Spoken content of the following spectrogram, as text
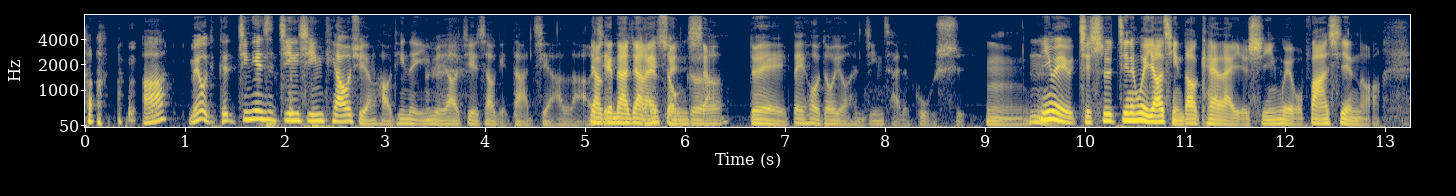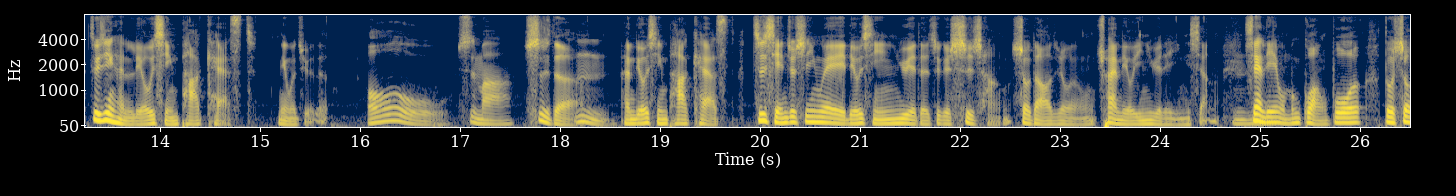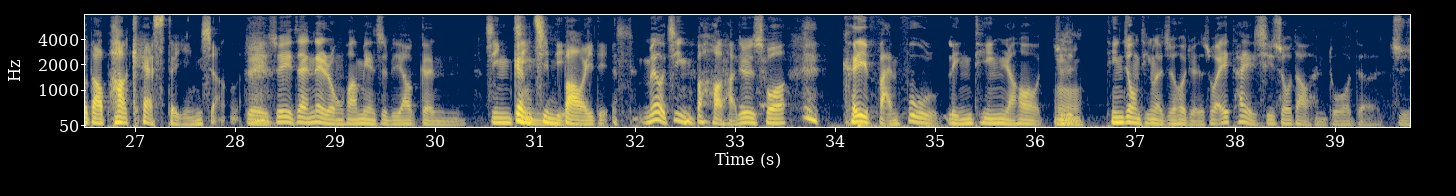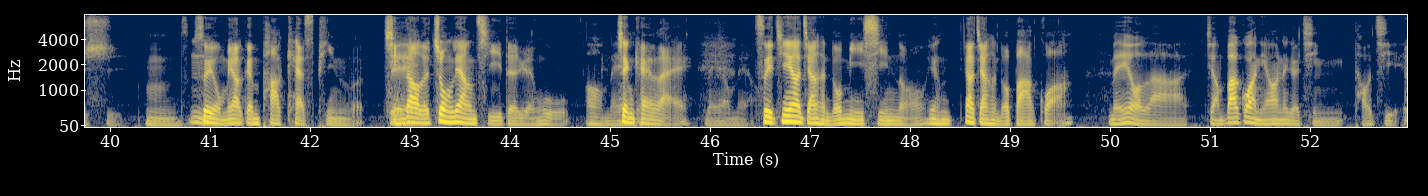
啊，没有，可今天是精心挑选好听的音乐要介绍给大家啦，要跟大家来每一首歌分享，对，背后都有很精彩的故事。嗯，因为其实今天会邀请到开来，也是因为我发现哦，最近很流行 podcast，你有没有觉得？哦，是吗？是的，嗯嗯，很流行 podcast。之前就是因为流行音乐的这个市场受到这种串流音乐的影响，嗯现在连我们广播都受到 podcast 的影响了，对，所以在内容方面是不是要更精进更？劲爆一点。没有劲爆啦，就是说可以反复聆听，然后就是嗯。听众听了之后觉得说，哎、他也吸收到很多的知识。嗯，所以我们要跟 podcast 拼了，请到了重量级的人物哦，郑开来，没有没有。所以今天要讲很多秘辛哦，要要讲很多八卦。没有啦，讲八卦你要那个请桃姐，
